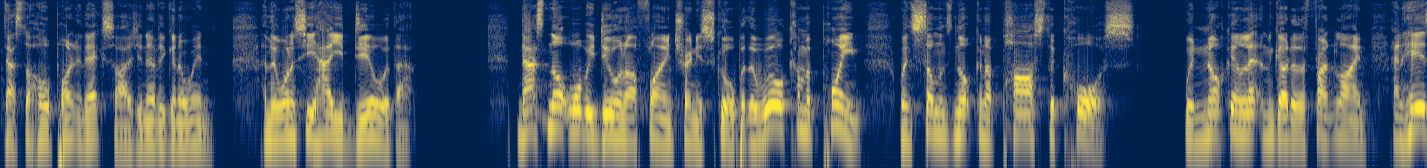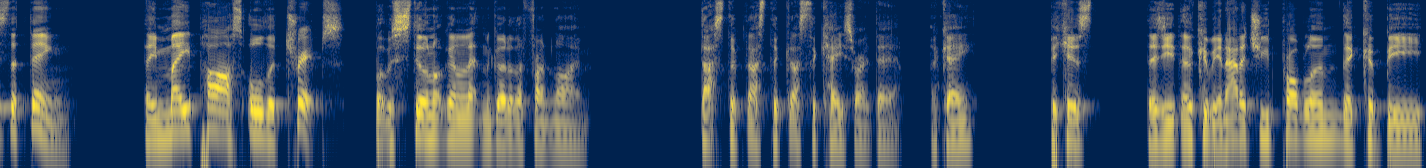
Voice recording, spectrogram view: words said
That's the whole point of the exercise. You're never going to win. And they want to see how you deal with that. That's not what we do in our flying training school, but there will come a point when someone's not going to pass the course. We're not going to let them go to the front line. And here's the thing they may pass all the trips, but we're still not going to let them go to the front line. That's the, that's the, that's the case right there. Okay. Because there's, there could be an attitude problem. There could be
